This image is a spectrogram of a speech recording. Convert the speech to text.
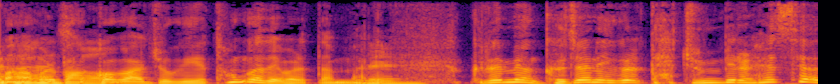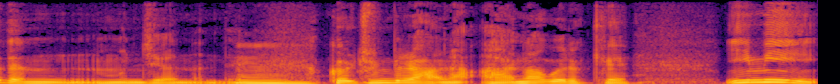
마음을 바꿔가지고 이게 통과돼 버렸단 말이에요. 네. 그러면 그 전에 이걸 다 준비를 했어야 되는 문제였는데 음. 그걸 준비를 안, 안 하고 이렇게 이미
